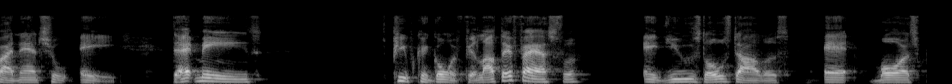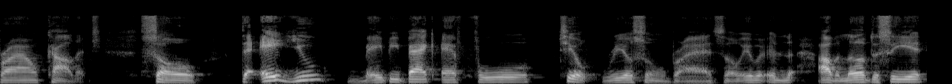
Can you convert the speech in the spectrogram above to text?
financial aid. That means people can go and fill out their FAFSA and use those dollars at Morris Brown College. So the AU may be back at full tilt real soon, Brian. So it it, I would love to see it.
